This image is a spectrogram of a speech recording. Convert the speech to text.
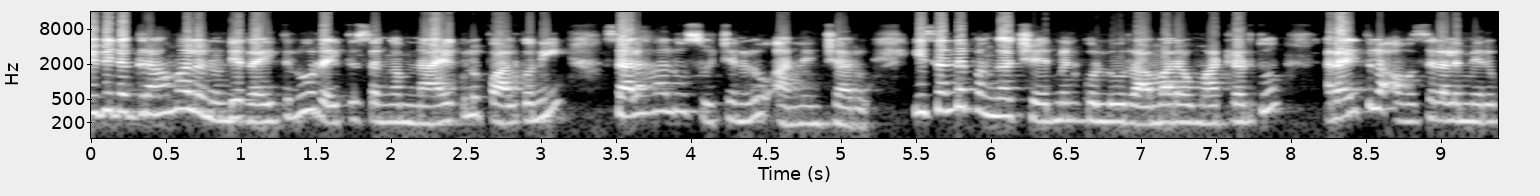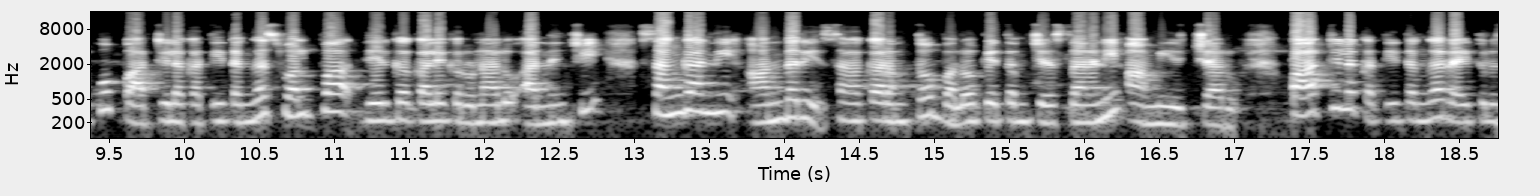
వివిధ గ్రామాల నుండి రైతులు రైతు సంఘం నాయకులు పాల్గొని సలహాలు సూచనలు అందించారు. ఈ సందర్భంగా చైర్మన్ కొల్లు రామారావు మాట్లాడుతూ రైతుల అవసరాల మేరకు పార్టీలకు అతీతంగా స్వల్ప దీర్ఘకాలిక రుణాలు అందించి సంఘాన్ని అందరి సహకారంతో బలోపేతం చేస్తానని హామీ ఇచ్చారు. పార్టీలకు అతీతంగా రైతులు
